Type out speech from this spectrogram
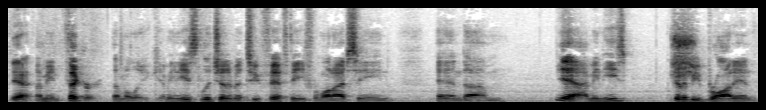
yeah, I mean, thicker than Malik. I mean, he's legitimate 250 from what I've seen, and um, yeah, I mean, he's going to be brought in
